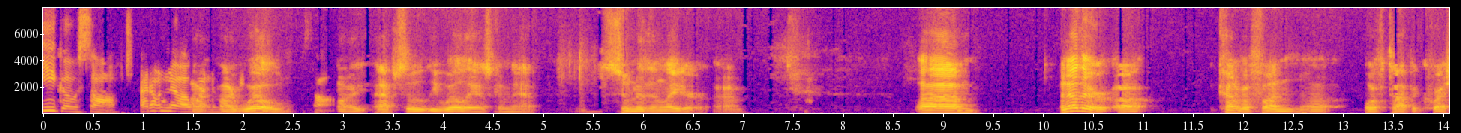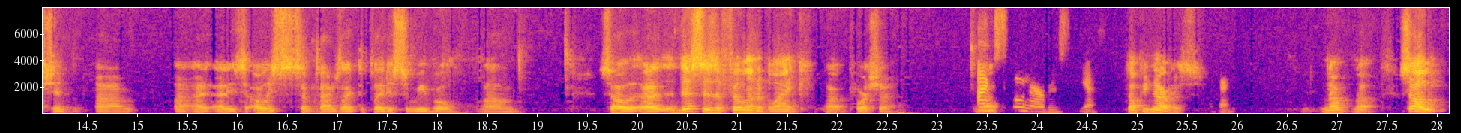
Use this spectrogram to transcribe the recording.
EgoSoft. I don't know. I, I, I will. I absolutely will ask him that sooner than later. Um, um, another uh, kind of a fun uh, off-topic question. Um, I, I, always sometimes like to play the cerebral. Um, so uh, this is a fill in the blank, uh, Portia. I'm uh, so nervous. Yes. Don't be nervous. Okay. No, no. So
